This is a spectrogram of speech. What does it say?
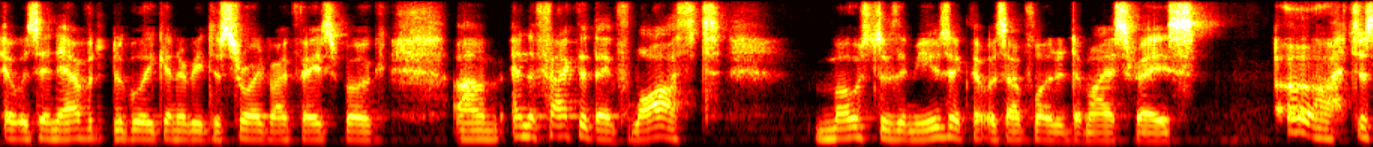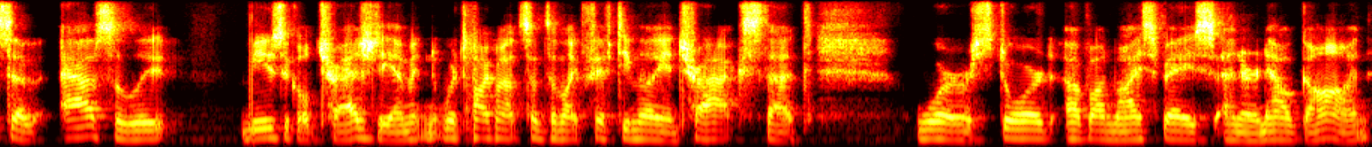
it was inevitably going to be destroyed by Facebook, um, and the fact that they've lost most of the music that was uploaded to MySpace, oh, just an absolute musical tragedy. I mean, we're talking about something like 50 million tracks that were stored up on MySpace and are now gone.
